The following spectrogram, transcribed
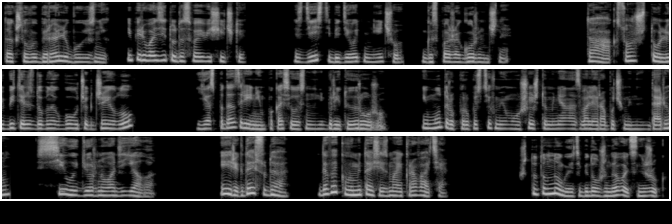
Так что выбирай любую из них и перевози туда свои вещички. Здесь тебе делать нечего, госпожа горничная. Так, сон что, любитель сдобных булочек Джей Ло? Я с подозрением покосилась на небритую рожу и, мудро пропустив мимо ушей, что меня назвали рабочим инвентарем, силой дернула одеяло. «Эрик, дай сюда. Давай-ка выметайся из моей кровати». «Что-то много я тебе должен давать, Снежок.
